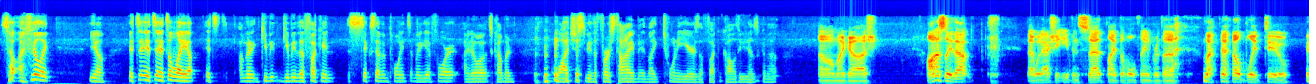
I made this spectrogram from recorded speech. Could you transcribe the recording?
So I feel like, you know, it's it's it's a layup. It's I'm gonna give me give me the fucking six seven points. I'm gonna get for it. I know it's coming. Watch this to be the first time in like 20 years a fucking Call of Duty doesn't come out. Oh my gosh. Honestly, that that would actually even set like the whole thing for the Hellblade 2.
